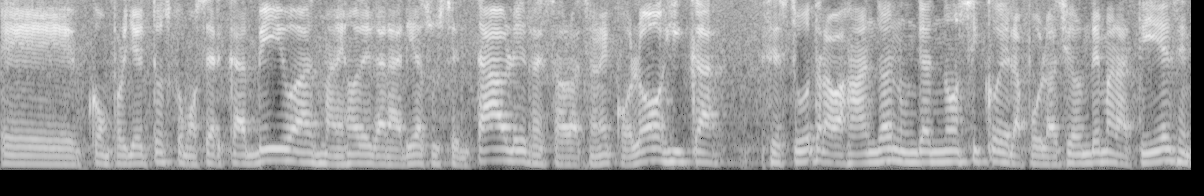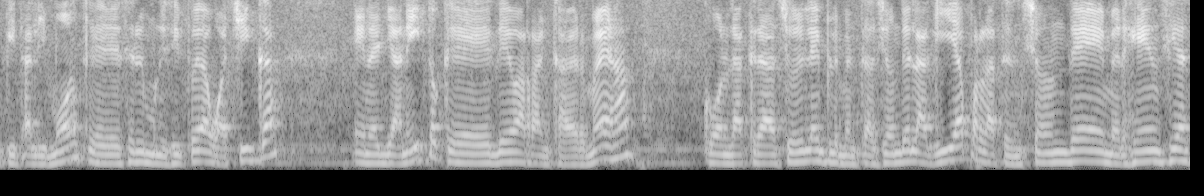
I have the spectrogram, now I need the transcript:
eh, con proyectos como cercas vivas, manejo de ganadería sustentable y restauración ecológica. Se estuvo trabajando en un diagnóstico de la población de manatíes en Pitalimón, que es en el municipio de Aguachica, en el Llanito, que es de Barranca Bermeja, con la creación y la implementación de la guía para la atención de emergencias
